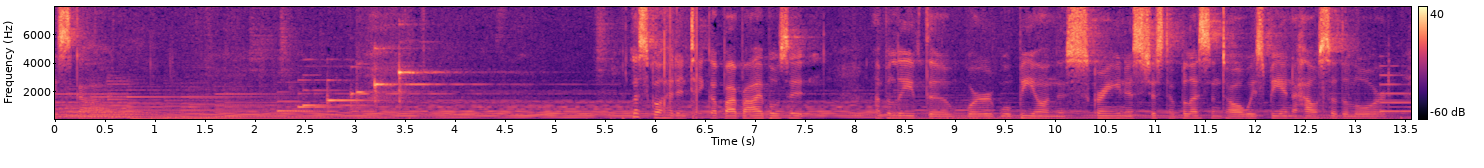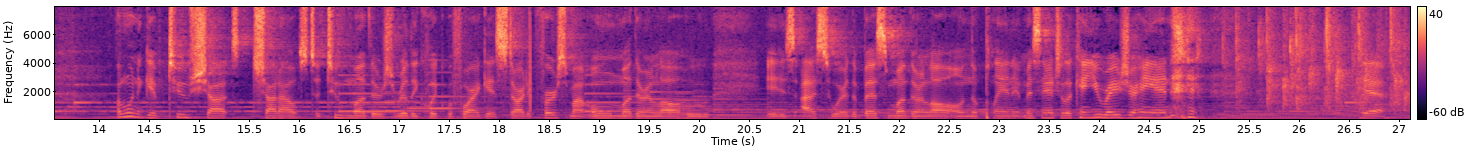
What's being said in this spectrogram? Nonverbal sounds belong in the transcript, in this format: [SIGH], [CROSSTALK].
God. Let's go ahead and take up our Bibles. It, I believe the word will be on the screen. It's just a blessing to always be in the house of the Lord. I want to give two shots, shout outs to two mothers really quick before I get started. First, my own mother in law, who is, I swear, the best mother in law on the planet. Miss Angela, can you raise your hand? [LAUGHS] yeah.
